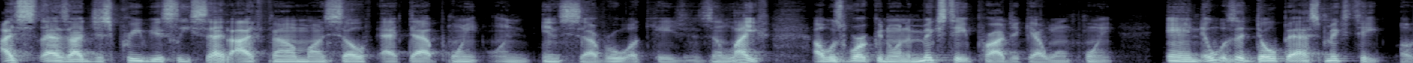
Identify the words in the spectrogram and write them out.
I, as I just previously said, I found myself at that point on in several occasions in life. I was working on a mixtape project at one point, and it was a dope ass mixtape, a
